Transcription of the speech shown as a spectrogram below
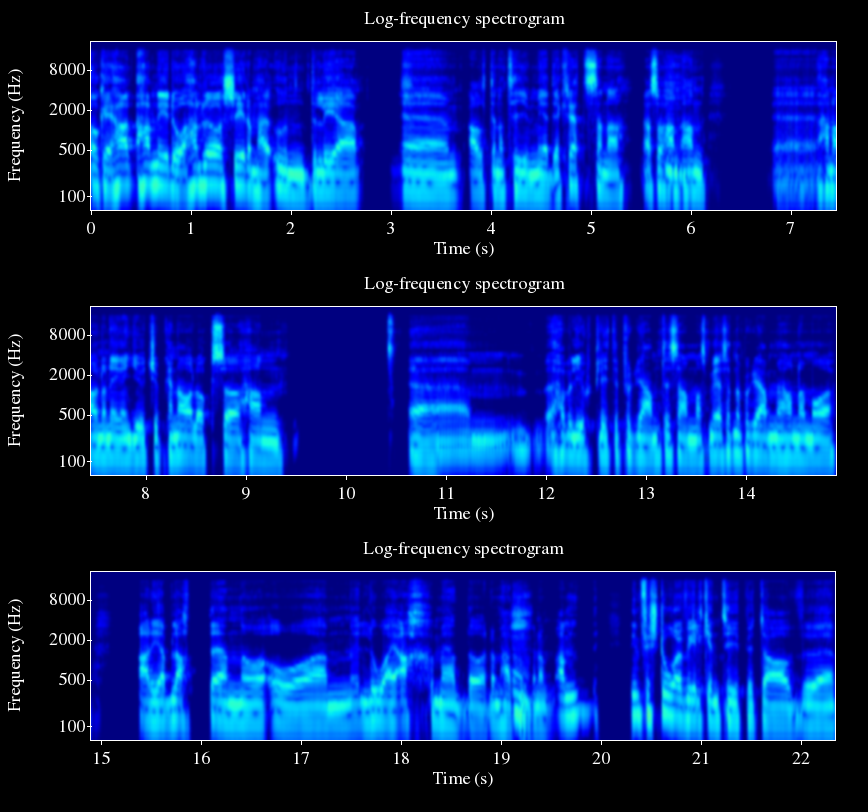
okej, han, han, är då, han rör sig i de här underliga eh, alternativmediekretsarna. Alltså han, Mm. han, eh, han har någon egen YouTube-kanal också. Han ehm, har väl gjort lite program tillsammans. Men jag har sett något program med honom och Arja Blatten och, och um, Loai Ahmed och de här Mm. typerna. av- Um, ni förstår vilken typ av uh,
